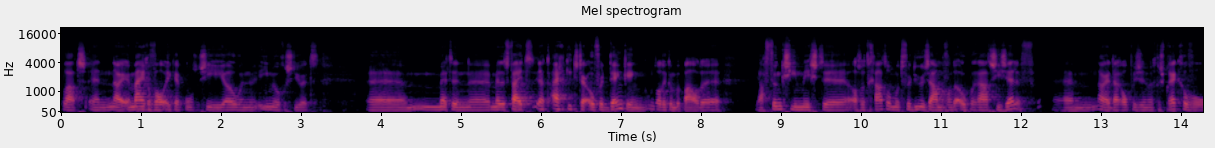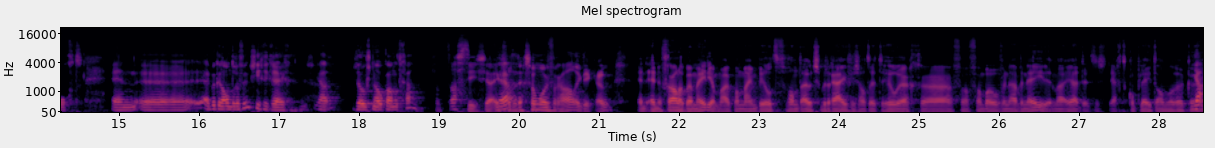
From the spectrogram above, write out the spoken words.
plaats. En nou, in mijn geval, ik heb onze CEO een e-mail gestuurd. Ehm, met, een, met het feit, ja, eigenlijk iets ter overdenking, omdat ik een bepaalde ja, functie miste als het gaat om het verduurzamen van de operatie zelf. Um, nou ja, daarop is een gesprek gevolgd en uh, heb ik een andere functie gekregen. Dus ja, zo snel kan het gaan. Fantastisch. Ja, ik ja? vond het echt zo'n mooi verhaal. Ik denk ook. En, en vooral ook bij Mediamarkt, want mijn beeld van het Duitse bedrijf is altijd heel erg uh, van, van boven naar beneden. Maar ja, dit is echt compleet andere. Uh, ja,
